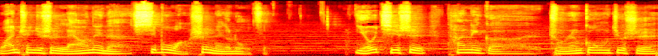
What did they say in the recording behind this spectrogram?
完全就是莱昂内的西部往事那个路子，尤其是他那个主人公就是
